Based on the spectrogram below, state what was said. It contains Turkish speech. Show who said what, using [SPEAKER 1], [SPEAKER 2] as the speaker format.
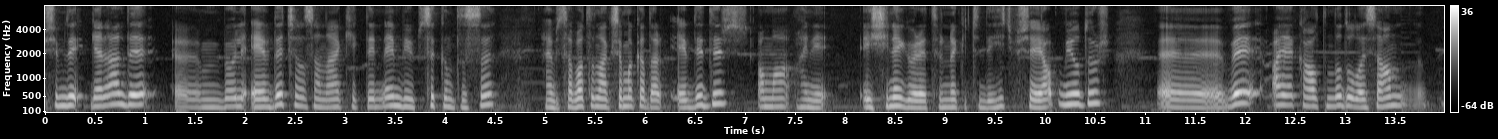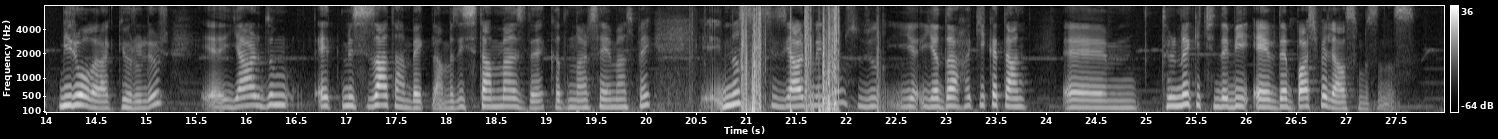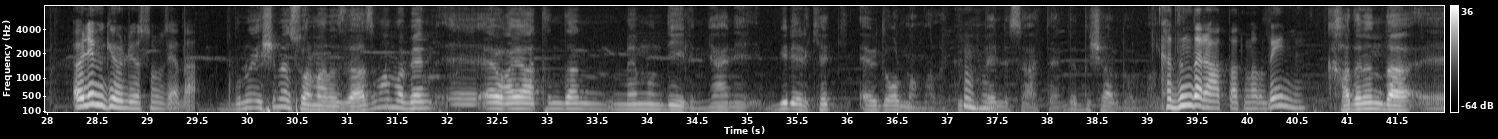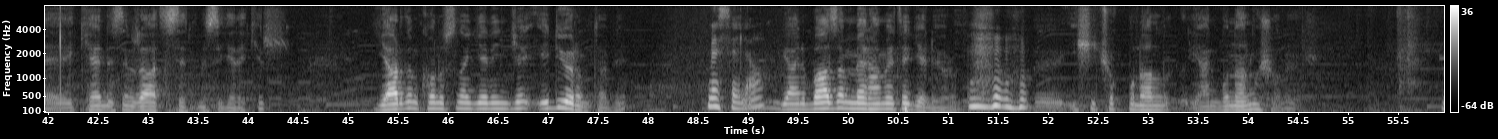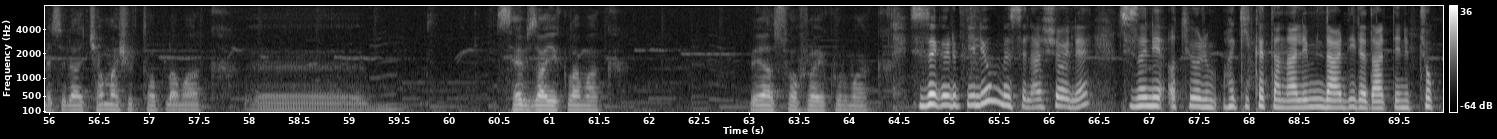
[SPEAKER 1] Şimdi genelde böyle evde çalışan erkeklerin en büyük sıkıntısı hani sabahtan akşama kadar evdedir ama hani eşine göre tırnak içinde hiçbir şey yapmıyordur ve ayak altında dolaşan biri olarak görülür. Yardım etmesi zaten beklenmez, istenmez de. Kadınlar sevmez pek. Nasıl siz yardım ediyor musunuz ya, da hakikaten tırnak içinde bir evde baş belası mısınız? Öyle mi görülüyorsunuz ya da?
[SPEAKER 2] Bunu eşime sormanız lazım ama ben e, ev hayatından memnun değilim. Yani bir erkek evde olmamalı. Günün belli saatlerinde dışarıda olmalı.
[SPEAKER 1] Kadını da rahatlatmalı değil mi?
[SPEAKER 2] Kadının da e, kendisini rahat hissetmesi gerekir. Yardım konusuna gelince ediyorum tabii.
[SPEAKER 1] Mesela.
[SPEAKER 2] Yani bazen merhamete geliyorum. e, işi çok bunal yani bunalmış oluyor. Mesela çamaşır toplamak, e, sebze ayıklamak veya sofrayı kurmak.
[SPEAKER 1] Size garip geliyor mu mesela şöyle? Siz hani atıyorum hakikaten alemin derdiyle dertlenip çok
